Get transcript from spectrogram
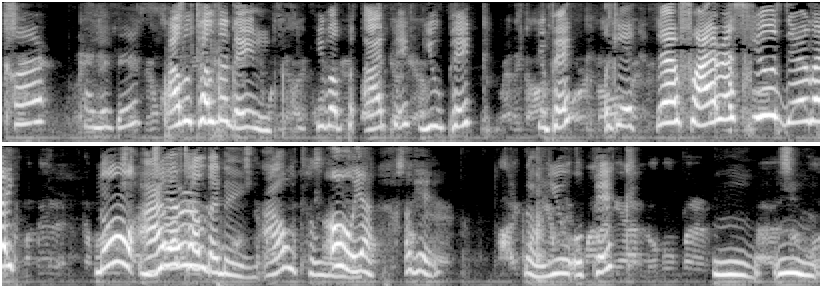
car, kind of this. I will tell the names. He will. p- I pick. You pick. You pick. Okay, they're fire rescues. They're like No, I will tell the name. I will tell. the oh name. yeah. Okay. No, you will pick. Mm, mm,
